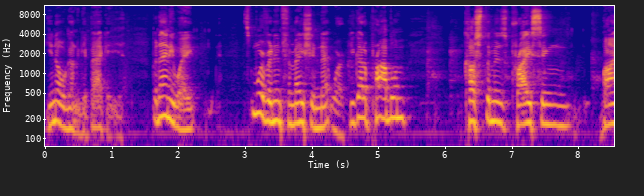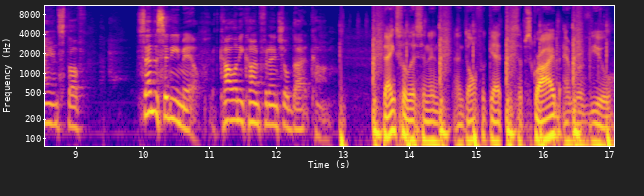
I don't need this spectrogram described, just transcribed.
you know we're going to get back at you. But anyway, it's more of an information network. You got a problem, customers, pricing, buying stuff, send us an email at colonyconfidential.com. Thanks for listening, and don't forget to subscribe and review.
